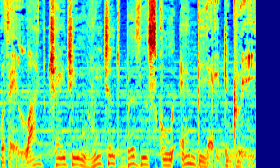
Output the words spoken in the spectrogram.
with a life-changing Regent Business School MBA degree.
